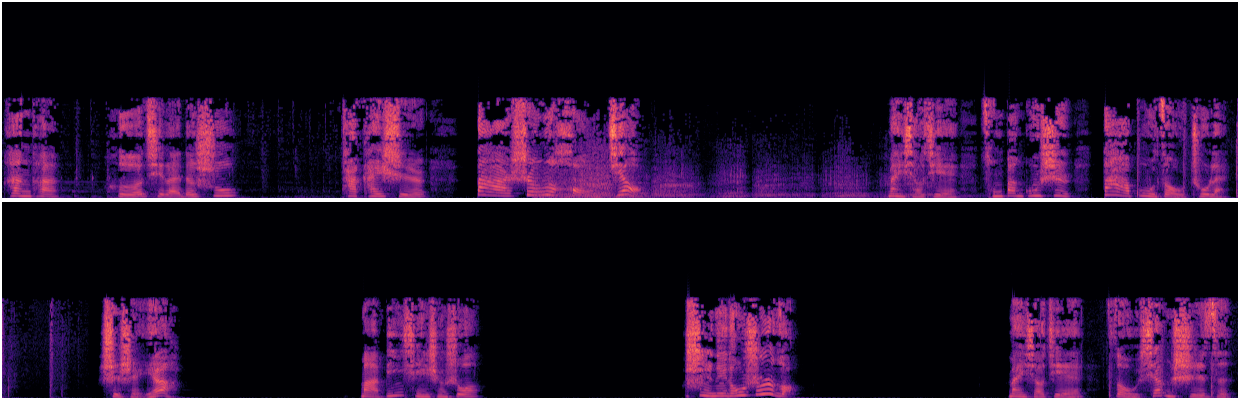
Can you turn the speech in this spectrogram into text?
看看合起来的书，他开始大声吼叫。麦小姐从办公室大步走出来，是谁呀？马斌先生说：“是那头狮子。”麦小姐走向狮子，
